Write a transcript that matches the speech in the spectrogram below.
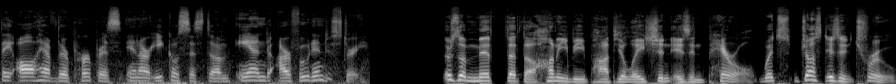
They all have their purpose in our ecosystem and our food industry. There's a myth that the honeybee population is in peril, which just isn't true.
